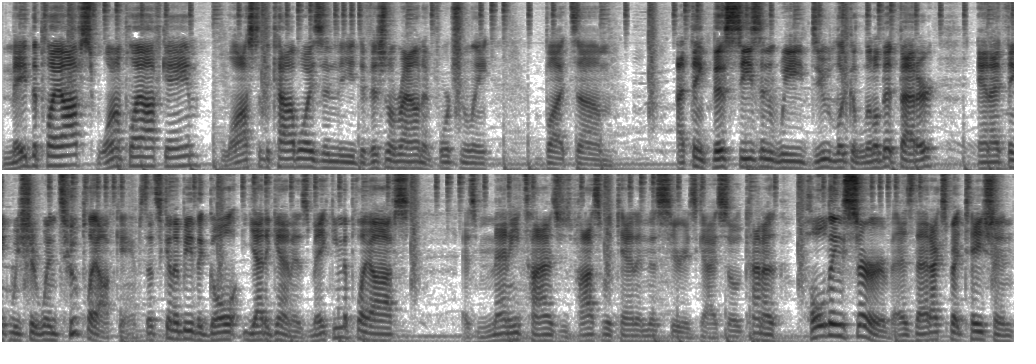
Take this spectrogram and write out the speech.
Made the playoffs, won a playoff game, lost to the Cowboys in the divisional round, unfortunately. But um, I think this season we do look a little bit better and I think we should win two playoff games. That's going to be the goal yet again, is making the playoffs as many times as possibly can in this series, guys. So kind of holding serve as that expectation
